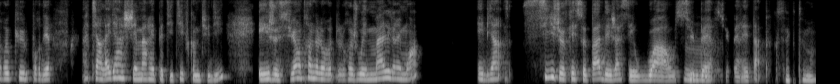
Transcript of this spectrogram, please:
recul pour dire ah tiens là il y a un schéma répétitif comme tu dis et je suis en train de le, rejouer malgré moi. Eh bien si je fais ce pas déjà c'est waouh super mm. super étape. Exactement.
